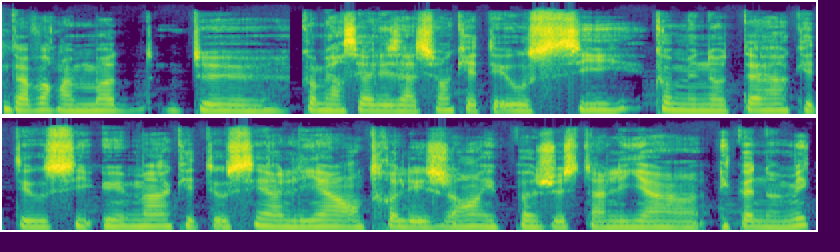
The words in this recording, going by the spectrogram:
d'avoir un mode de commercialisation qui était aussi communautaire, qui était aussi humain, qui était aussi un lien entre les gens et pas juste un lien économique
